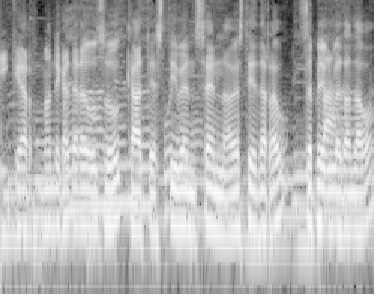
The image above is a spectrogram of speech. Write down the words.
Iker, nondik atera duzu, Cat Stevenson abesti ederrau, ze pelikuletan dago?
